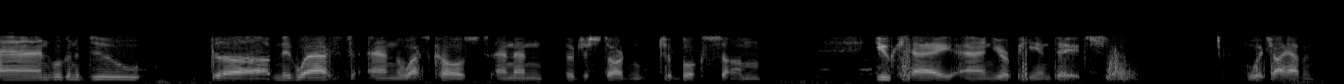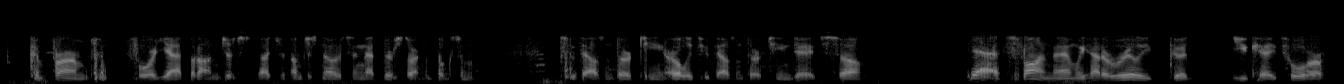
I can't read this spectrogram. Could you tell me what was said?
and we're gonna do the Midwest and the West Coast, and then they're just starting to book some UK and European dates, which I haven't confirmed for yet, but I'm just I, I'm just noticing that they're starting to book some 2013, early 2013 dates. So yeah, it's fun, man. We had a really good UK tour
